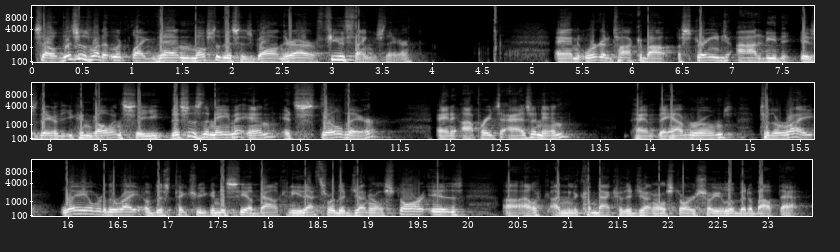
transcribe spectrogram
So this is what it looked like then. Most of this is gone. There are a few things there. And we're going to talk about a strange oddity that is there that you can go and see. This is the Nahma Inn. It's still there, and it operates as an inn. Have, they have rooms. To the right way over to the right of this picture, you can just see a balcony. That's where the general store is. Uh, I'm going to come back to the general store and show you a little bit about that.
